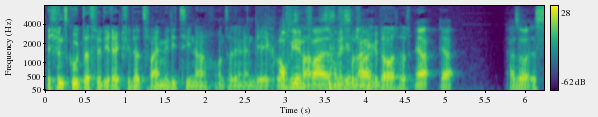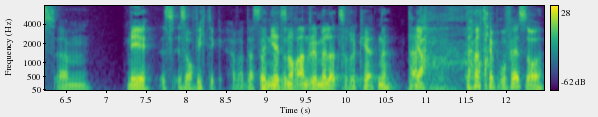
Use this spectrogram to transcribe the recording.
Ich finde es gut, dass wir direkt wieder zwei Mediziner unter den NBA-Coaches haben. Auf jeden haben, Fall. Dass es nicht so lange Fall. gedauert hat. Ja, ja. Also ist, ähm, nee, es ist auch wichtig. Aber das Wenn jetzt noch Andre Miller zurückkehrt, ne? Dann. Ja, dann noch der Professor.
